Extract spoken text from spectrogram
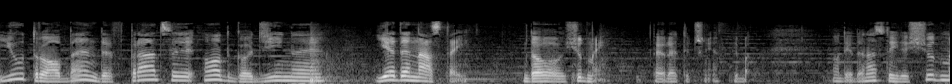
Jutro będę w pracy od godziny 11 do 7. Teoretycznie chyba. Od 11 do 7.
